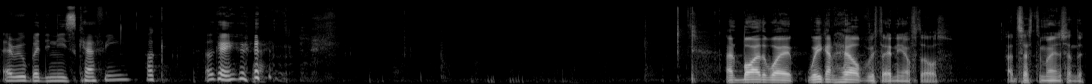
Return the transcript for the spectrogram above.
Everybody needs caffeine. Okay. Okay. and by the way, we can help with any of those just to mention that,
